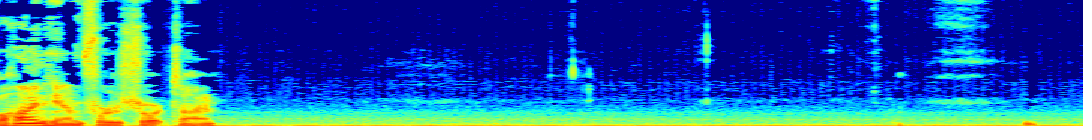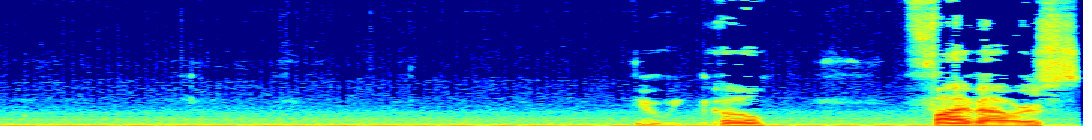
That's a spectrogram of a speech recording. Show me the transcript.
behind him for a short time. Here we go. Five hours,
